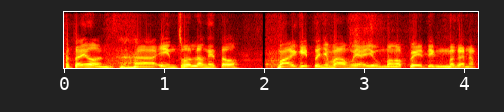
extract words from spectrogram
At ayun, ah, intro lang ito. Makikita niyo mamaya yung mga pwedeng maganap.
